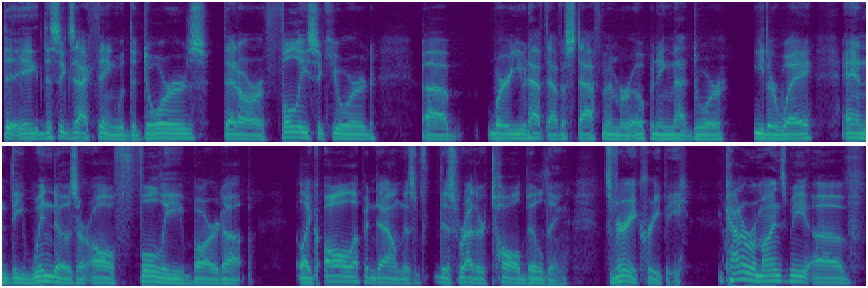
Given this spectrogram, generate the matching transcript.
the, this exact thing with the doors that are fully secured, uh, where you'd have to have a staff member opening that door either way, and the windows are all fully barred up, like all up and down this this rather tall building. It's very creepy. It kind of reminds me of,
